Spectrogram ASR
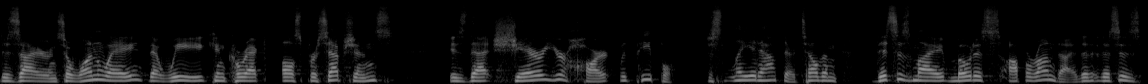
desire. And so, one way that we can correct false perceptions is that share your heart with people. Just lay it out there. Tell them this is my modus operandi. This, is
